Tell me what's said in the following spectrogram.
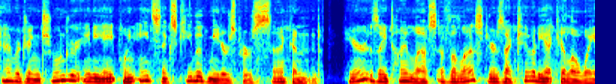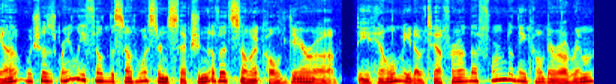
averaging 288.86 cubic meters per second. Here is a time lapse of the last year's activity at Kilauea, which has greatly filled the southwestern section of its summit caldera. The hill made of tephra that formed the caldera rim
